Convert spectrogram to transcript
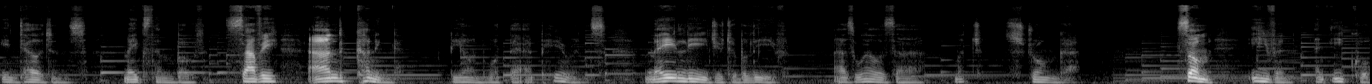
intelligence makes them both savvy and cunning beyond what their appearance may lead you to believe, as well as uh, much stronger. Some even an equal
